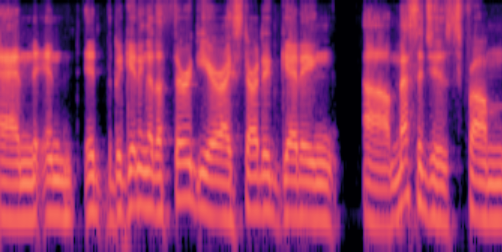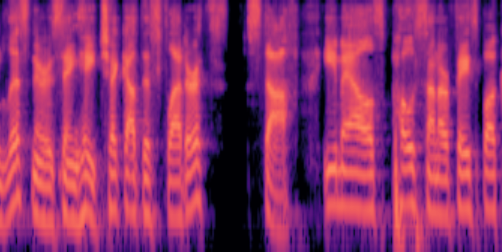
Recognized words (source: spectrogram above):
and in, the beginning of the third year, I started getting uh, messages from listeners saying, "Hey, check out this flat Earth stuff." Emails, posts on our Facebook,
